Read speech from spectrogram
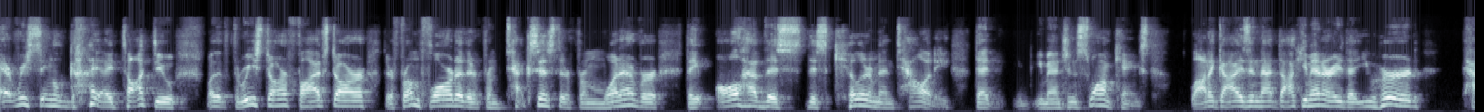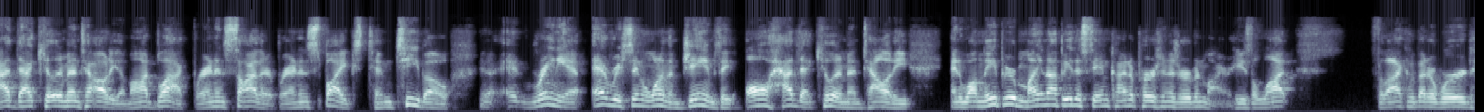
every single guy I talk to, whether three star, five star, they're from Florida, they're from Texas, they're from whatever, they all have this this killer mentality that you mentioned Swamp Kings. A lot of guys in that documentary that you heard had that killer mentality. Ahmad Black, Brandon Siler, Brandon Spikes, Tim Tebow, you know, and Rainey, every single one of them, James, they all had that killer mentality. And while Napier might not be the same kind of person as Urban Meyer, he's a lot, for lack of a better word,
